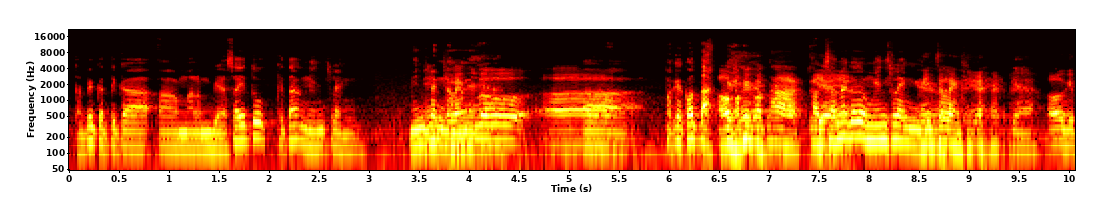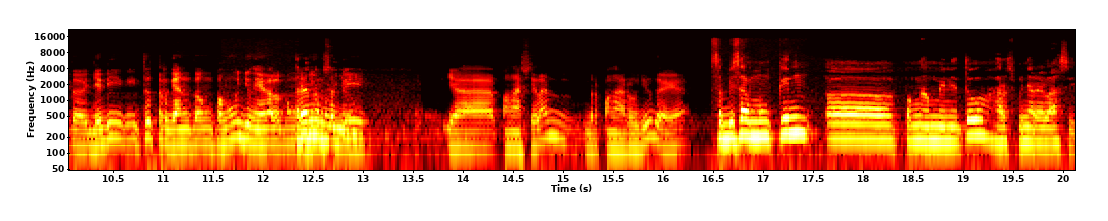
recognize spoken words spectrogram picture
Tapi ketika eh, malam biasa itu kita ngincleng, ngincleng Nginceleng namanya tuh ya. eh, Eh, pakai kotak. oh pakai kotak. Kalau Iya, sana iya. itu ngincleng. Gitu. Nginceleng ya. Ya. Oh gitu. Jadi itu tergantung pengunjung ya. Kalau Tergantung pengunjung sepi pengunjung. ya penghasilan berpengaruh juga ya. Sebisa mungkin eh, pengamen itu harus punya relasi.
